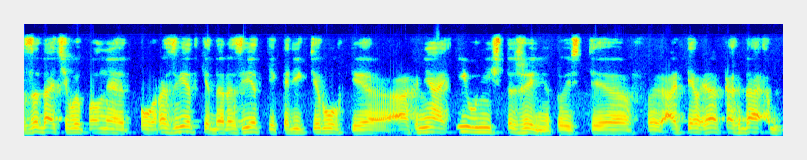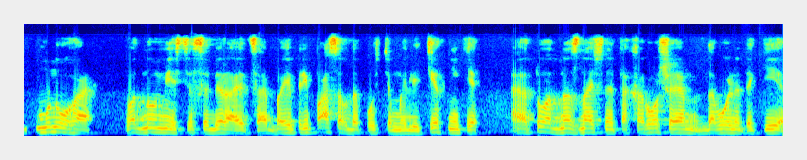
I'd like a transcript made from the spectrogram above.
задачи выполняют по разведке, до разведки, корректировке огня и уничтожению. То есть, а когда много в одном месте собирается боеприпасов, допустим, или техники, то однозначно это хорошая довольно-таки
